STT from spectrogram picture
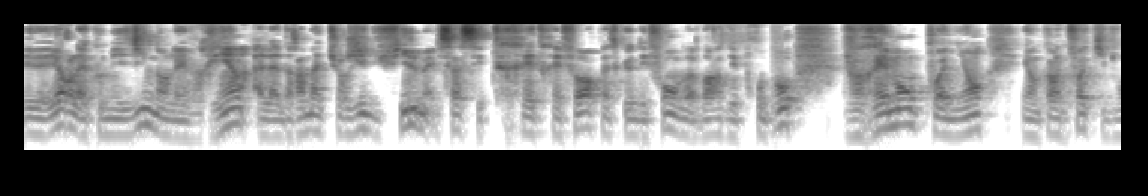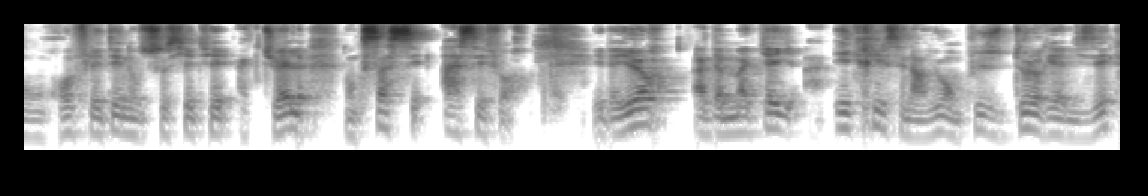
et d'ailleurs la comédie n'enlève rien à la dramaturgie du film, et ça c'est très très fort parce que des fois on va avoir des propos vraiment poignants, et encore une fois qui vont refléter notre société actuelle, donc ça c'est assez fort. Et d'ailleurs Adam McKay a écrit le scénario en plus de le réaliser,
